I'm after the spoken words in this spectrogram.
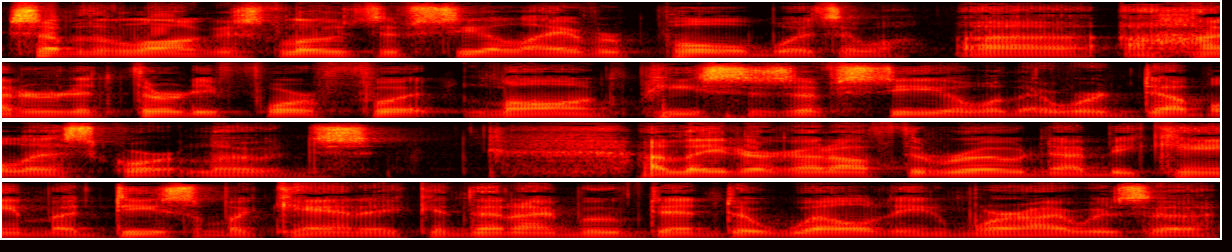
some of the longest loads of steel I ever pulled was a, uh, 134 foot long pieces of steel that were double escort loads. I later got off the road and I became a diesel mechanic, and then I moved into welding, where I was a,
